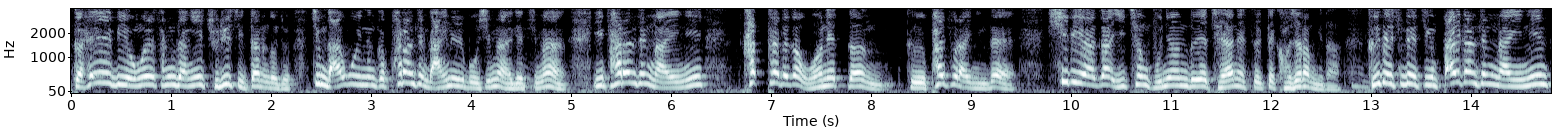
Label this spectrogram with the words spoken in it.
그러니까 해외 비용을 상당히 줄일 수 있다는 거죠. 지금 나오고 있는 그 파란색 라인을 보시면 알겠지만 이 파란색 라인이 카타르가 원했던 그 파이프라인인데 시리아가 2009년도에 제안했을 때 거절합니다. 그 대신에 지금 빨간색 라인인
